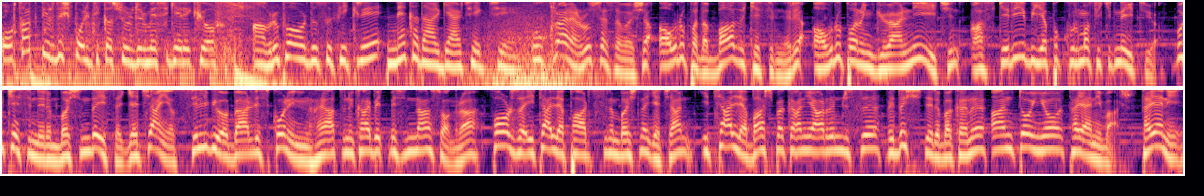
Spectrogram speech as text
ortak bir dış politika sürdürmesi gerekiyor. Avrupa ordusu fikri ne kadar gerçekçi? Ukrayna-Rusya savaşı Avrupa'da bazı kesimleri Avrupa'nın güvenliği için askeri bir yapı kurma fikrine itiyor. Bu kesimlerin başında ise geçen yıl Silvio Berlusconi'nin hayatını kaybetmesinden sonra Forza İtalya Partisi'nin başına geçen İtalya Başbakan Yardımcısı ve Dışişleri Bakanı Antonio Tajani var. Tajani,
